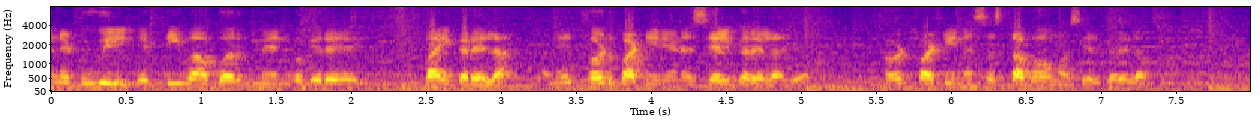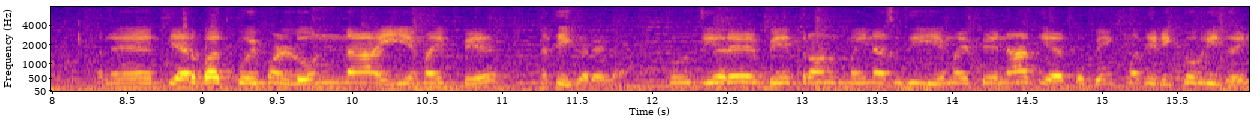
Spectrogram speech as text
અને ટુ વ્હીલ એક્ટિવા બર્ગમેન વગેરે બાય કરેલા અને થર્ડ પાર્ટીને એણે સેલ કરેલા છે. થર્ડ પાર્ટીને સસ્તા ભાવમાં સેલ કરેલા છે. અને ત્યારબાદ કોઈ પણ લોનના ઈએમઆઈ પે નથી કરેલા. તો જ્યારે બે ત્રણ મહિના સુધી ઈએમઆઈ પે ના થયા તો બેંકમાંથી રિકવરી થઈ.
